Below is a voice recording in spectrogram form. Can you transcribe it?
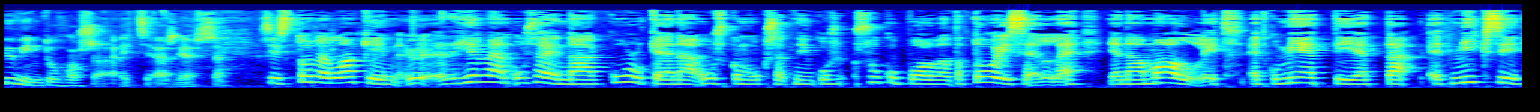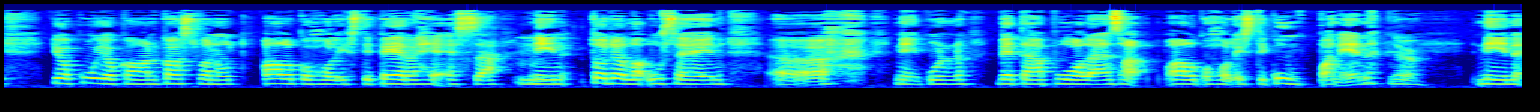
hyvin tuhosaa itse asiassa. Siis todellakin, hirveän usein nämä kulkee nämä uskomukset niin kuin sukupolvelta toiselle ja nämä mallit. Että kun miettii, että, että miksi joku, joka on kasvanut alkoholisti perheessä, mm. niin todella usein äh, niin kun vetää puoleensa alkoholistikumppanin. Yeah. Niin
